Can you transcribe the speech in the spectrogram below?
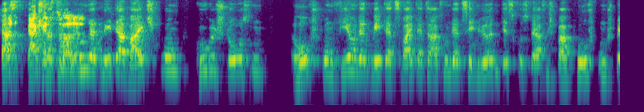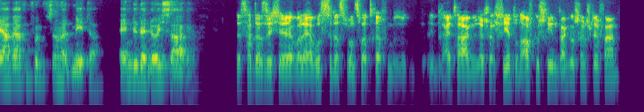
Erst, erster Tag 100 Meter Weitsprung, Kugelstoßen, Hochsprung 400 Meter, zweiter Tag 110 Hürden, Diskuswerfen, Sparhochsprung, Speerwerfen 1500 Meter. Ende der Durchsage. Das hat er sich, äh, weil er wusste, dass wir uns zwar treffen, in drei Tagen recherchiert und aufgeschrieben. Dankeschön, Stefan.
